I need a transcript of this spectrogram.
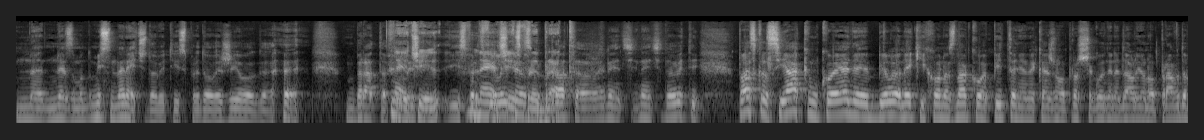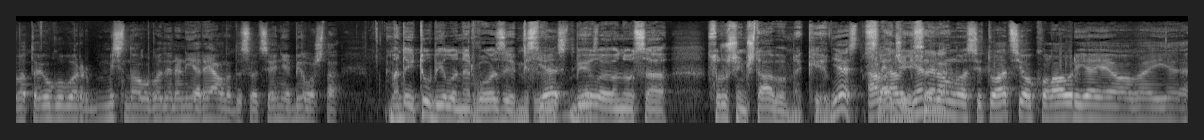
ne, ne znam, mislim da neće dobiti ispred ove živog brata Neće- Filip- ispred neće ispred brata. brata ovaj, neće, neće dobiti. Pascal Sijakam koji je bilo je nekih ono znakova pitanja, da kažemo prošle godine da li on opravdava taj ugovor, mislim da ovo godine nije realno da se ocenjuje bilo šta. Mada i tu bilo nervoze, mislim, Jest, bilo jest. je ono sa stručnim štabom neke Jest, ali, ali i svega. generalno situacija oko Laurija je ovaj, e,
